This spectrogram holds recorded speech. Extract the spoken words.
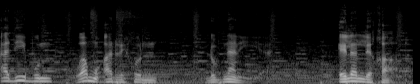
أديب ومؤرخ لبناني. إلى اللقاء.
